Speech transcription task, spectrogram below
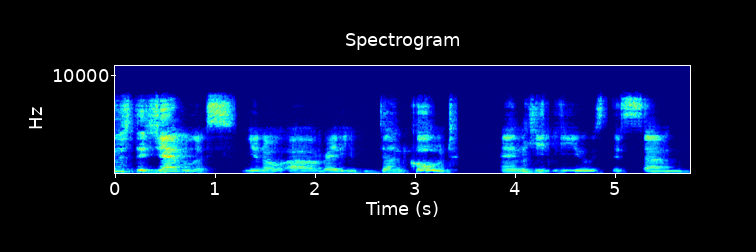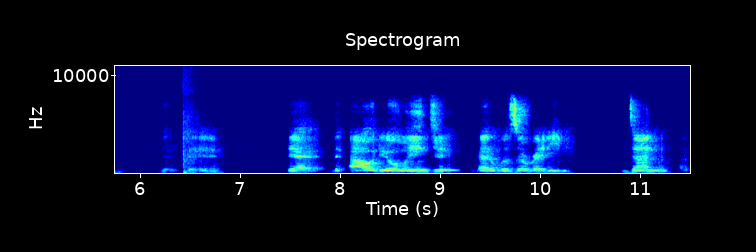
used the Jamulus, you know, already done code, and he, he used this um, the, the, the the audio engine that was already done a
